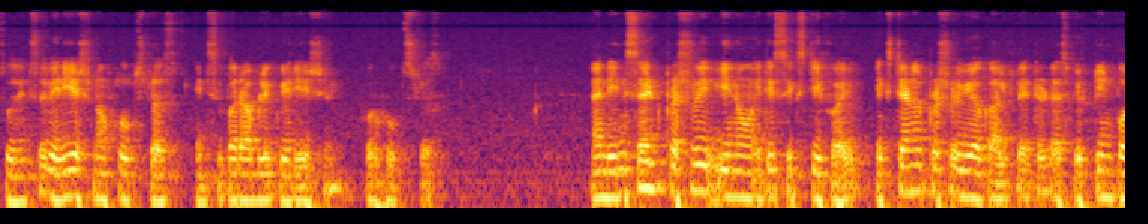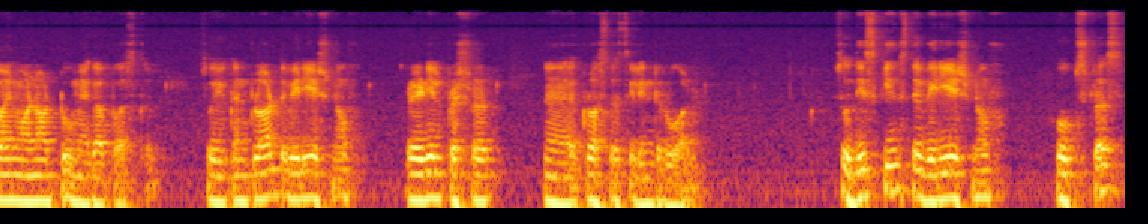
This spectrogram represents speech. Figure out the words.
So it's a variation of hoop stress. It's a parabolic variation for hoop stress and inside pressure we know it is 65 external pressure we have calculated as 15.102 megapascal. So you can plot the variation of radial pressure uh, across the cylinder wall. So this gives the variation of hoop stress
